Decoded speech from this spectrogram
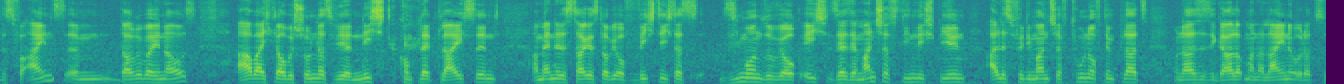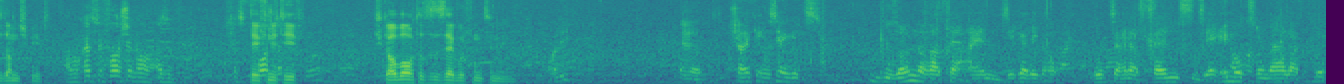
des Vereins ähm, darüber hinaus. Aber ich glaube schon, dass wir nicht komplett gleich sind am Ende des Tages ist, glaube ich, auch wichtig, dass Simon so wie auch ich sehr, sehr mannschaftsdienlich spielen, alles für die Mannschaft tun auf dem Platz und da ist es egal, ob man alleine oder zusammen spielt. Aber kannst du dir vorstellen, auch, also Definitiv. Ich glaube auch, dass es sehr gut funktioniert. Olli? Äh, Schalke ist ja jetzt ein besonderer Verein, sicherlich auch mit seiner Fans, ein sehr emotionaler Club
